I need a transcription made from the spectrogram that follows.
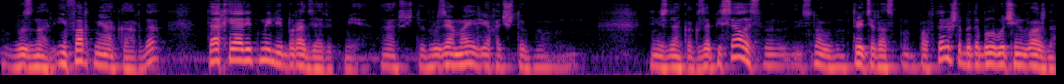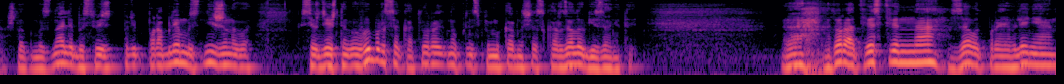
вы знали, инфаркт миокарда, тахиаритмия либо радиаритмия. Значит, друзья мои, я хочу, чтобы, я не знаю, как записалось, снова третий раз повторю, чтобы это было очень важно, чтобы мы знали бы проблемы сниженного сердечного выброса, которые, ну, в принципе, мы сейчас кардиологией заняты, э, которая ответственна за вот проявление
